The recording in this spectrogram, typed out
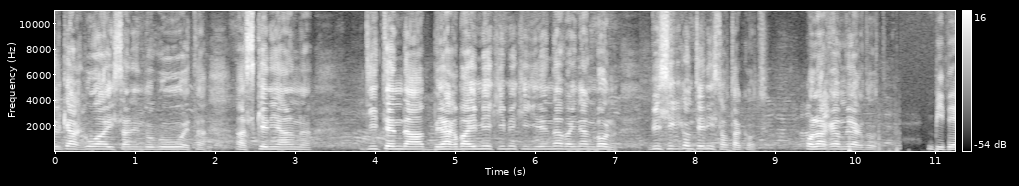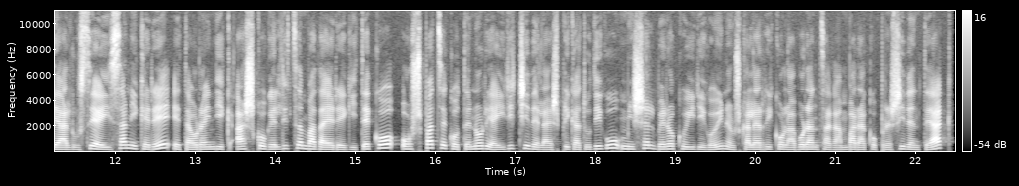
elkargoa izanen dugu eta azkenian diten da behar ba emeki emeki da, baina bon, biziki konteniz otakot. Olarrean behar dut. Bidea luzea izanik ere eta oraindik asko gelditzen bada ere egiteko, ospatzeko tenorea iritsi dela esplikatu digu Michel Beroko irigoin Euskal Herriko Laborantza Ganbarako presidenteak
